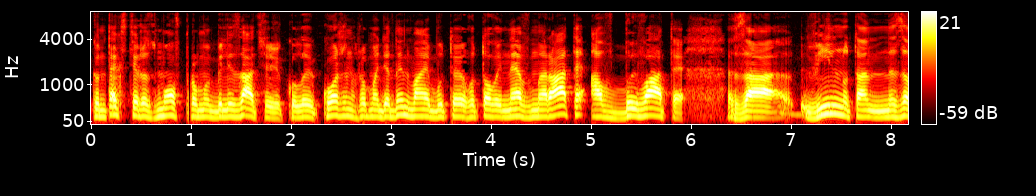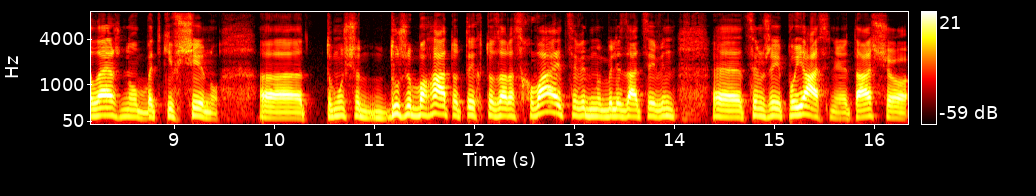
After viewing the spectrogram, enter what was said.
контексті розмов про мобілізацію, коли кожен громадянин має бути готовий не вмирати, а вбивати за вільну та незалежну батьківщину. Е, тому що дуже багато тих, хто зараз ховається від мобілізації, він е, цим вже і пояснює, та, що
